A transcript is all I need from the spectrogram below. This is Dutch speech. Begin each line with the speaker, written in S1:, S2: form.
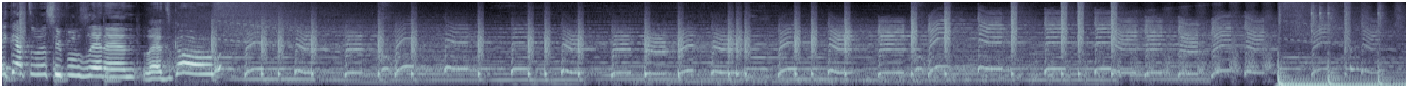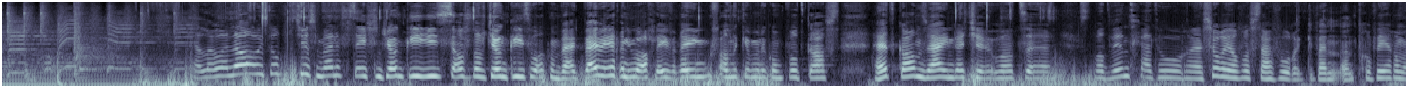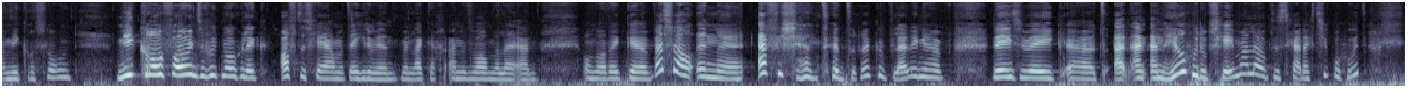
S1: Ik heb er weer super zin in. Let's go! Hallo, hallo, toppeltjes, manifestation junkies, zelfstof junkies. Welkom back bij weer een nieuwe aflevering van de Kim en de podcast. Het kan zijn dat je wat, uh, wat wind gaat horen. Sorry alvast daarvoor. Ik ben aan het proberen mijn microfoon microfoon zo goed mogelijk af te schermen tegen de wind. Ik ben lekker aan het wandelen. En omdat ik uh, best wel een uh, efficiënte, drukke planning heb deze week. Uh, en, en, en, heel goed op schema loopt. Dus het gaat echt super goed.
